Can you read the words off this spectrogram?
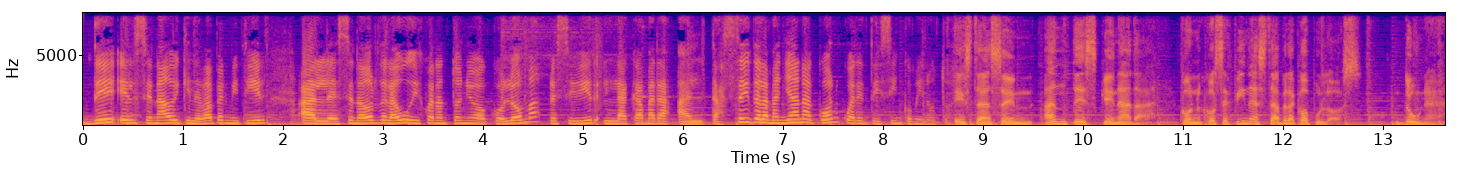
del Senado y que le va a permitir al senador de la UDI, Juan Antonio Coloma, presidir la Cámara Alta. 6 de la mañana con 45 minutos. Estás en Antes que nada con Josefina Stavrakopoulos. Duna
